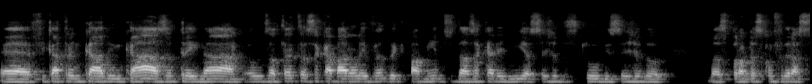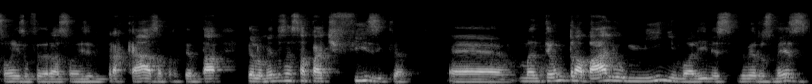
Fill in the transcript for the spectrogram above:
é, ficar trancado em casa, treinar. Os atletas acabaram levando equipamentos das academias, seja dos clubes, seja do, das próprias confederações ou federações para casa para tentar, pelo menos nessa parte física, é, manter um trabalho mínimo ali nesses primeiros meses,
